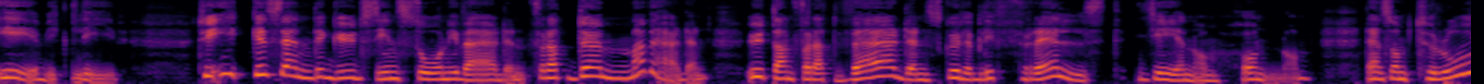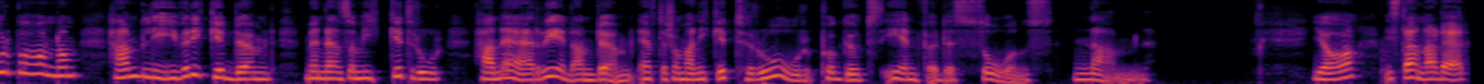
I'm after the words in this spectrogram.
evigt liv. Ty icke sände Gud sin son i världen för att döma världen, utan för att världen skulle bli frälst genom honom. Den som tror på honom, han bliver icke dömd, men den som icke tror, han är redan dömd eftersom han icke tror på Guds enfödde sons namn. Ja, vi stannar där.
